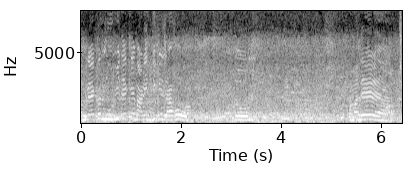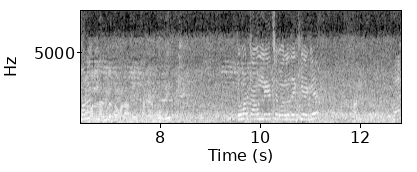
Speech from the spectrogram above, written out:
আমরা এখন মুভি দেখে বাড়ির দিকে যাব। তো আমাদের কেমন লাগল তোমার? আমির খানের মুভি। তোমার কেমন লেগেছে বলো দেখি আগে। হ্যাঁ?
